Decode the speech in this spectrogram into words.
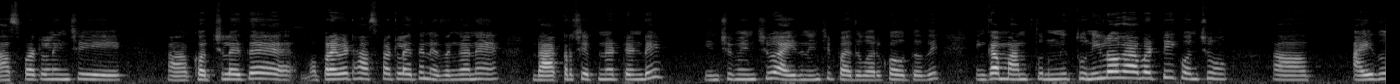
హాస్పిటల్ నుంచి ఖర్చులు అయితే ప్రైవేట్ హాస్పిటల్ అయితే నిజంగానే డాక్టర్ చెప్పినట్టండి. ఇంచుమించు ఐదు నుంచి పది వరకు అవుతుంది. ఇంకా మన తుని తునిలో కాబట్టి కొంచెం ఐదు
